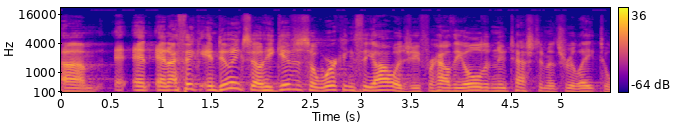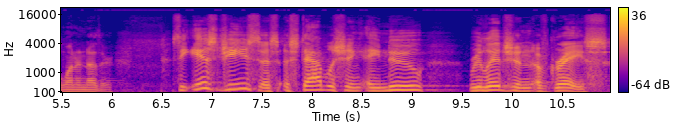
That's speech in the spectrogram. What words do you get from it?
Um, and, and I think in doing so, he gives us a working theology for how the Old and New Testaments relate to one another. See, is Jesus establishing a new religion of grace,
